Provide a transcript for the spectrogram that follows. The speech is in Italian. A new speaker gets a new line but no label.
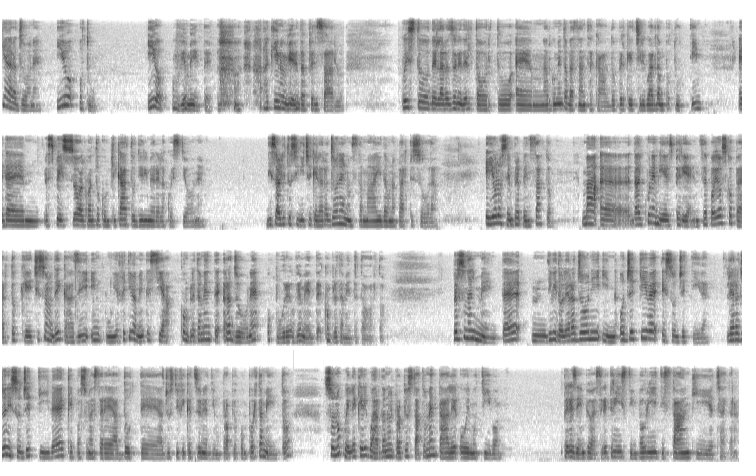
Chi ha ragione? Io o tu? Io, ovviamente, a chi non viene da pensarlo. Questo della ragione del torto è un argomento abbastanza caldo perché ci riguarda un po' tutti ed è mm, spesso alquanto complicato dirimere la questione. Di solito si dice che la ragione non sta mai da una parte sola e io l'ho sempre pensato, ma eh, da alcune mie esperienze poi ho scoperto che ci sono dei casi in cui effettivamente si ha completamente ragione oppure ovviamente completamente torto. Personalmente mh, divido le ragioni in oggettive e soggettive. Le ragioni soggettive, che possono essere addotte a giustificazione di un proprio comportamento, sono quelle che riguardano il proprio stato mentale o emotivo. Per esempio essere tristi, impauriti, stanchi, eccetera.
